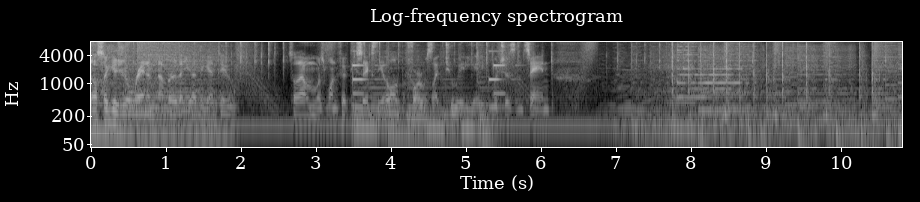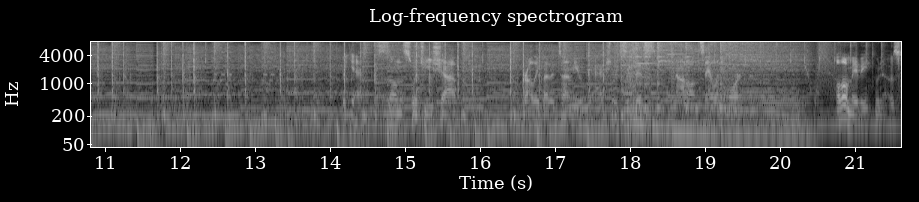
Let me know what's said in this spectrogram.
It also gives you a random number that you had to get to. So that one was 156. The other one before was like 288, which is insane. But yeah, this is on the Switch eShop. Probably by the time you actually see this, not on sale anymore. Although maybe, who knows.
